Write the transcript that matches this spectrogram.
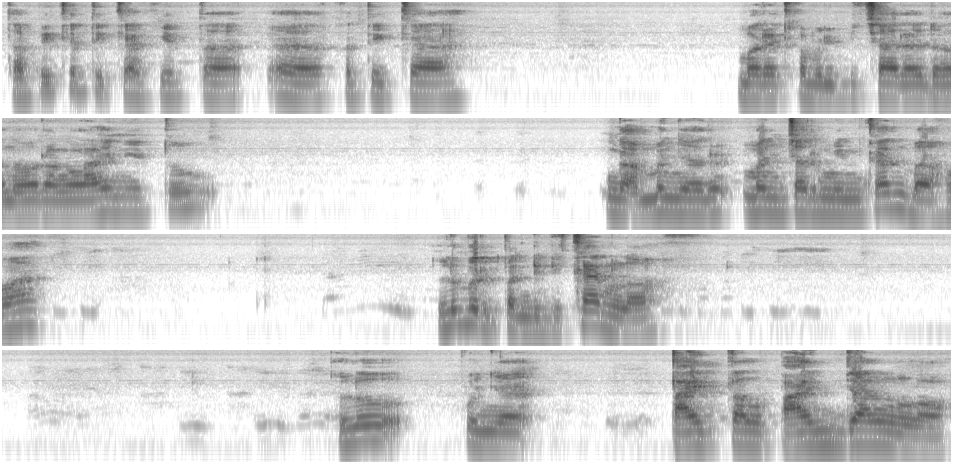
tapi ketika kita eh, ketika mereka berbicara dengan orang lain itu nggak mencerminkan bahwa lu berpendidikan loh. Lu punya title panjang loh.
